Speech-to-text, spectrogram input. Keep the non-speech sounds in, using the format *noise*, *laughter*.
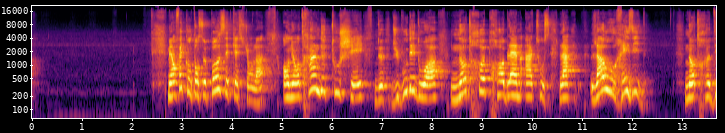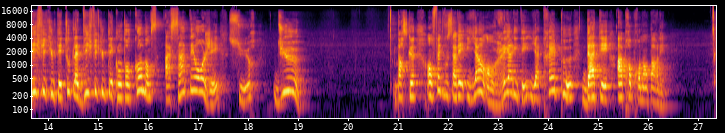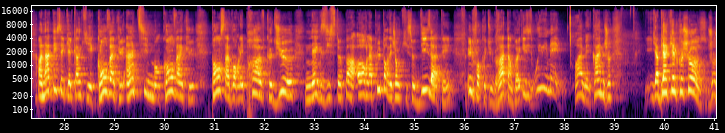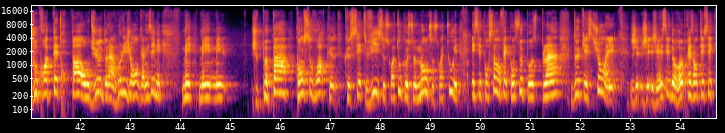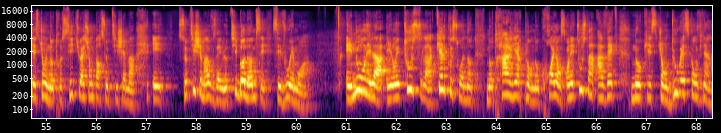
Mais en fait, quand on se pose cette question-là, on est en train de toucher du bout des doigts notre problème à tous, là, là où réside notre difficulté, toute la difficulté quand on commence à s'interroger sur Dieu. Parce que, en fait, vous savez, il y a en réalité, il y a très peu d'athées à proprement parler. Un athée, c'est quelqu'un qui est convaincu, intimement convaincu, pense avoir les preuves que Dieu n'existe pas. Or, la plupart des gens qui se disent athées, une fois que tu grattes un peu, ils disent oui, oui, mais, ouais, mais quand même, je, il y a bien quelque chose. Je ne crois peut-être pas au Dieu de la religion organisée, mais, mais, mais, mais je ne peux pas concevoir que, que, cette vie, ce soit tout, que ce monde, ce soit tout. Et, et c'est pour ça, en fait, qu'on se pose plein de questions. Et j'ai essayé de représenter ces questions et notre situation par ce petit schéma. Et ce petit schéma, vous avez le petit bonhomme, c'est vous et moi. Et nous, on est là, et on est tous là, quel que soit notre, notre arrière-plan, nos croyances, on est tous là avec nos questions. D'où est-ce qu'on vient?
